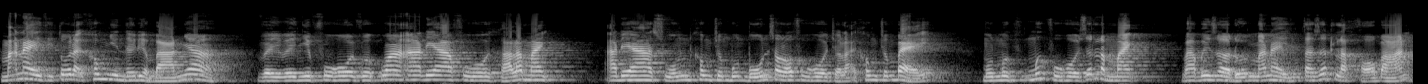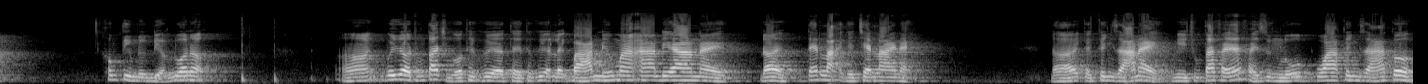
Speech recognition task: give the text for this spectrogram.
mã này thì tôi lại không nhìn thấy điểm bán nhá về về nhịp phục hồi vừa qua ADA phục hồi khá là mạnh. ADA xuống 0.44 sau đó phục hồi trở lại 0.7 một mức mức phục hồi rất là mạnh. Và bây giờ đối với mã này chúng ta rất là khó bán. Không tìm được điểm luôn ạ. À, bây giờ chúng ta chỉ có thể thực hiện, thể thực hiện lệnh bán. Nếu mà ADA này đây test lại cái trendline này đấy, cái kênh giá này, vì chúng ta phải phải dừng lỗ qua kênh giá cơ.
